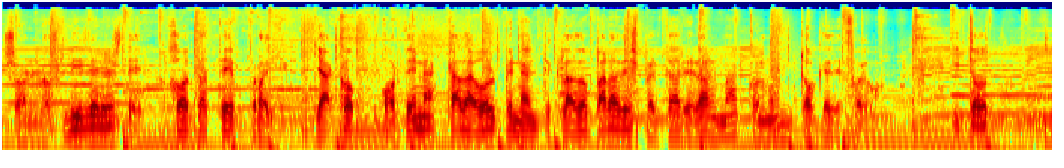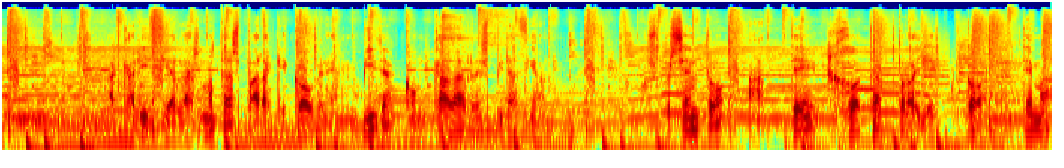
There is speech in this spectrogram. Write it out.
son los líderes del JT Project. Jacob ordena cada golpe en el teclado para despertar el alma con un toque de fuego. Y Todd acaricia las notas para que cobren vida con cada respiración. Os presento a TJ Project con el tema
